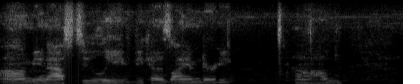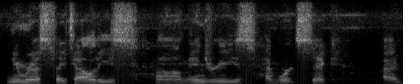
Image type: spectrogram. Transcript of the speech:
um, being asked to leave because I am dirty. Um, numerous fatalities, um, injuries, I've worked sick, I've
